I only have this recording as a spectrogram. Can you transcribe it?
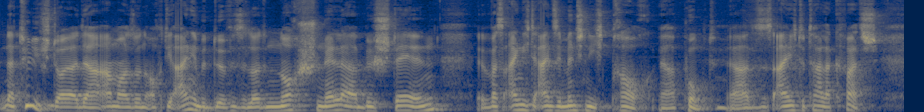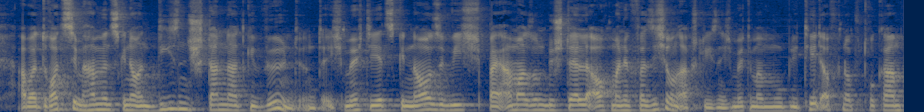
Natürlich steuert da Amazon auch die eigenen Bedürfnisse, Leute noch schneller bestellen, was eigentlich der einzelne Mensch nicht braucht. Ja, Punkt. Ja, das ist eigentlich totaler Quatsch. Aber trotzdem haben wir uns genau an diesen Standard gewöhnt. Und ich möchte jetzt genauso wie ich bei Amazon bestelle, auch meine Versicherung abschließen. Ich möchte meine Mobilität auf Knopfdruck haben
